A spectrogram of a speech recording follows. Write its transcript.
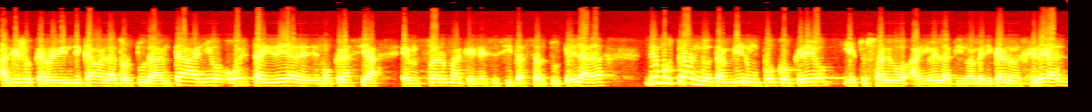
Aquellos que reivindicaban la tortura de antaño o esta idea de democracia enferma que necesita ser tutelada, demostrando también un poco, creo, y esto es algo a nivel latinoamericano en general,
